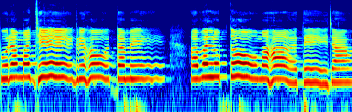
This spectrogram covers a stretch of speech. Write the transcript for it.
पुरमध्ये गृहोत्तमे। अवलुप्तो महातेजा,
